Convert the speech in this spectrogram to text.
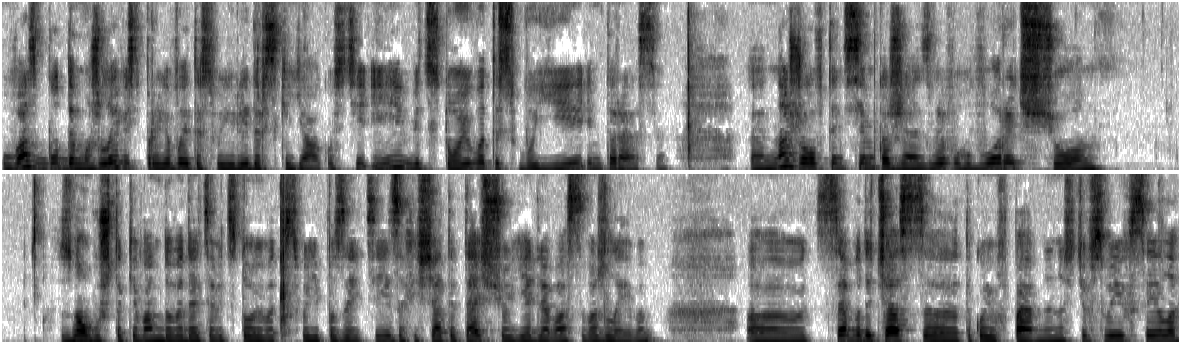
У вас буде можливість проявити свої лідерські якості і відстоювати свої інтереси. Е, На жовтень сімка жезлів говорить, що знову ж таки вам доведеться відстоювати свої позиції, захищати те, що є для вас важливим. Е, Це буде час е, такої впевненості в своїх силах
